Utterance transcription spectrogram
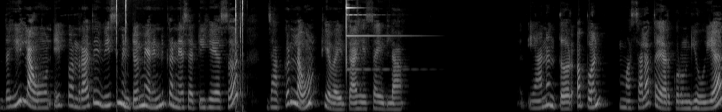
दही लावून एक पंधरा ते वीस मिनटं मॅरिनेट करण्यासाठी हे असं झाकण लावून ठेवायचं आहे साईडला. यानंतर आपण मसाला तयार करून घेऊयात.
